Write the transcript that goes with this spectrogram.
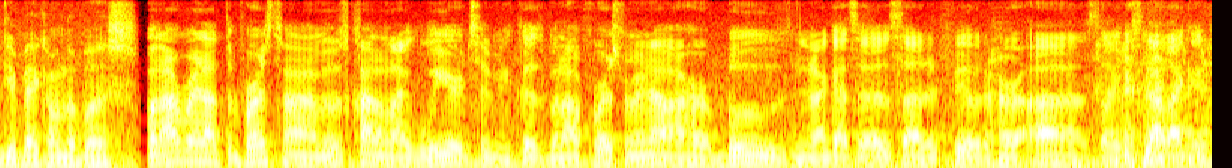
get back on the bus. When I ran out the first time, it was kind of like weird to me because when I first ran out, I heard boos, and then I got to the other side of the field and heard ahs. Like it's not like a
